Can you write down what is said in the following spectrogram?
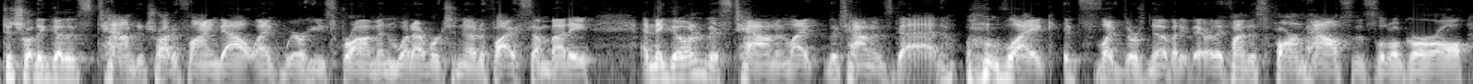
to try they go to this town to try to find out like where he's from and whatever to notify somebody. And they go into this town and like the town is dead. like it's like there's nobody there. They find this farmhouse with this little girl.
